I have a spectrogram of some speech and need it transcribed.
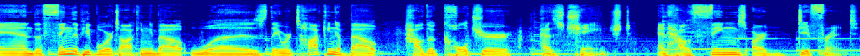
And the thing that people were talking about was they were talking about how the culture has changed and how things are different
